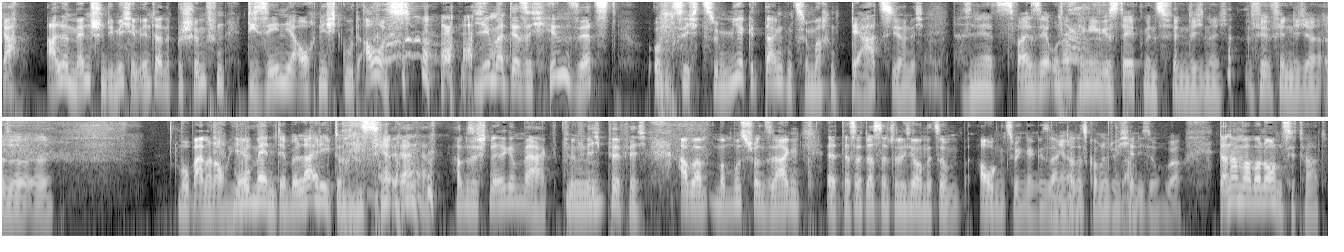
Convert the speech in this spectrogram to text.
Ja, alle Menschen, die mich im Internet beschimpfen, die sehen ja auch nicht gut aus. Jemand, der sich hinsetzt, um sich zu mir Gedanken zu machen, der hat sie ja nicht alle. Das sind jetzt zwei sehr unabhängige Statements, finde ich nicht. Finde ich ja. Also, äh, Wobei man auch hier. Moment, der beleidigt uns. Ja. Ja, haben sie schnell gemerkt. Piffig, Mhm. piffig. Aber man muss schon sagen, äh, dass er das natürlich auch mit so einem Augenzwinkern gesagt Ja, hat. Das kommt natürlich klar. hier nicht so rüber. Dann haben wir aber noch ein Zitat.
